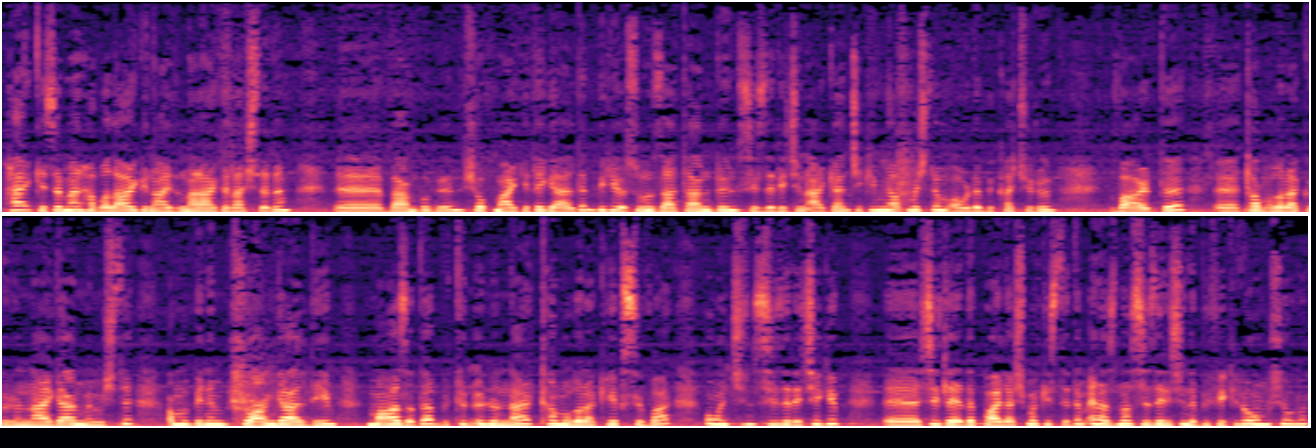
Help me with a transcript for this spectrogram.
Herkese merhabalar, günaydınlar arkadaşlarım. Ee, ben bugün Şok Market'e geldim. Biliyorsunuz zaten dün sizler için erken çekim yapmıştım. Orada birkaç ürün vardı. Ee, tam olarak ürünler gelmemişti. Ama benim şu an geldiğim mağazada bütün ürünler tam olarak hepsi var. Onun için sizlere çekip e, sizlere de paylaşmak istedim. En azından sizler için de bir fikir olmuş olur.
